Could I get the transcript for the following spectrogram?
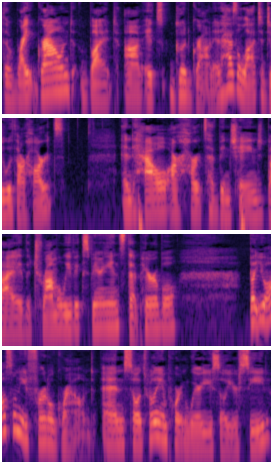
the right ground, but um, it's good ground. It has a lot to do with our hearts and how our hearts have been changed by the trauma we've experienced, that parable. But you also need fertile ground. And so it's really important where you sow your seed.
